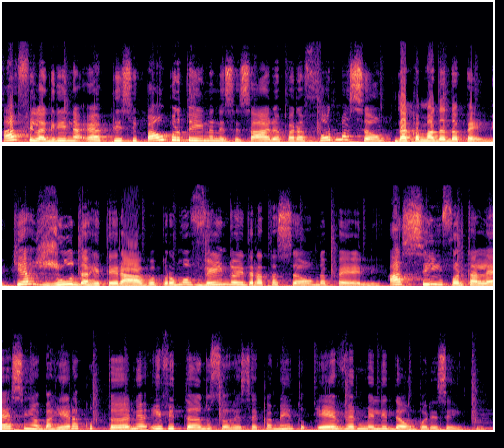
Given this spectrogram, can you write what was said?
A filagrina é a principal proteína necessária para a formação da camada da pele, que ajuda a reter água, promovendo a hidratação da pele. Assim, fortalecem a barreira cutânea, evitando seu ressecamento e vermelhidão, por exemplo.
